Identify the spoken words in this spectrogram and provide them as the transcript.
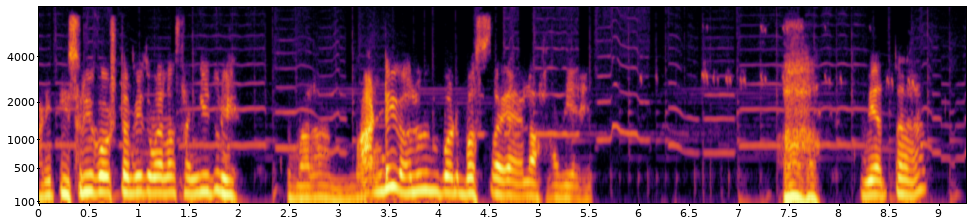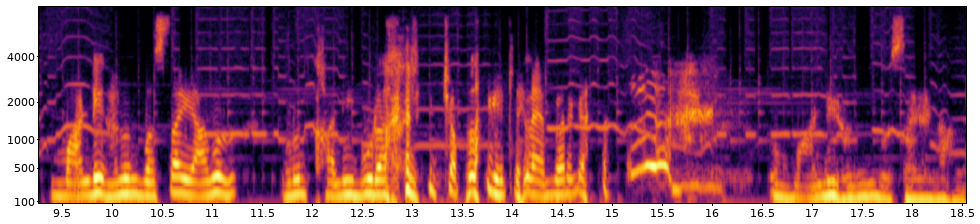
आणि तिसरी गोष्ट मी तुम्हाला सांगितली तुम्हाला मांडी घालून पण बसता यायला हवी आहे. हा, मी आता मांडी घालून बसता यावं म्हणून खाली बुडा खाली चपला घेतलेला आहे बरं का. मांडी घालून बसायला यायला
